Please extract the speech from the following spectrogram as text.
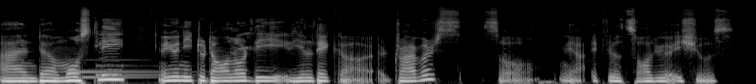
And uh, mostly you need to download the realtek uh, drivers. So yeah it will solve your issues.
